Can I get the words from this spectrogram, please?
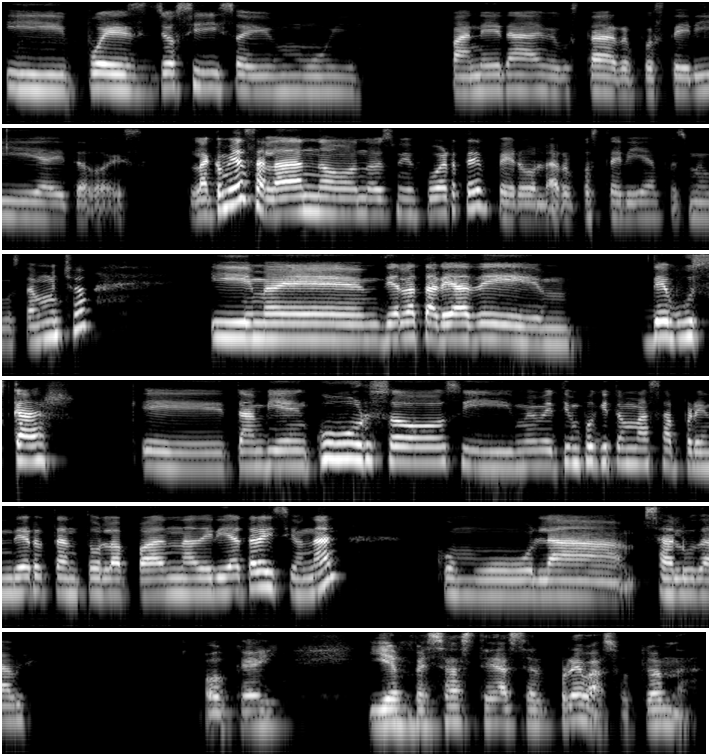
Y pues yo sí soy muy panera, y me gusta la repostería y todo eso. La comida salada no, no es muy fuerte, pero la repostería pues me gusta mucho. Y me di a la tarea de, de buscar eh, también cursos y me metí un poquito más a aprender tanto la panadería tradicional como la saludable. Ok. Y empezaste a hacer pruebas, ¿o qué onda?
